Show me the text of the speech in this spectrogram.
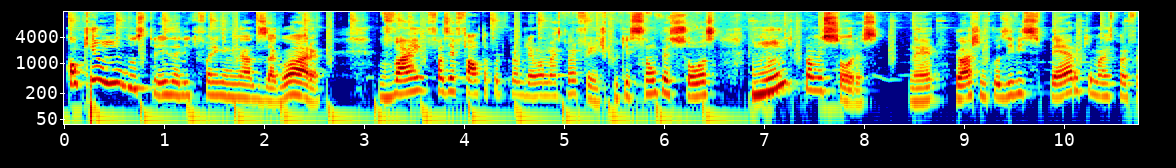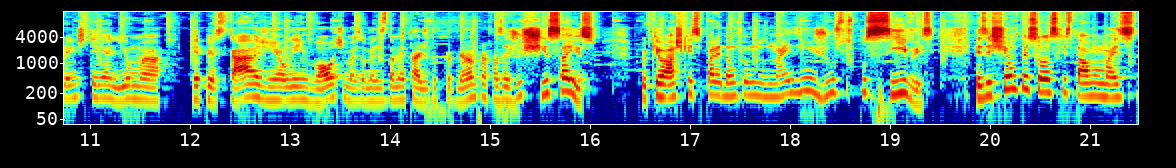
qualquer um dos três ali que forem eliminados agora vai fazer falta pro programa mais pra frente, porque são pessoas muito promissoras, né? Eu acho, inclusive, espero que mais pra frente tenha ali uma repescagem, alguém volte mais ou menos da metade do programa para fazer justiça a isso. Porque eu acho que esse paredão foi um dos mais injustos possíveis. Existiam pessoas que estavam mais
